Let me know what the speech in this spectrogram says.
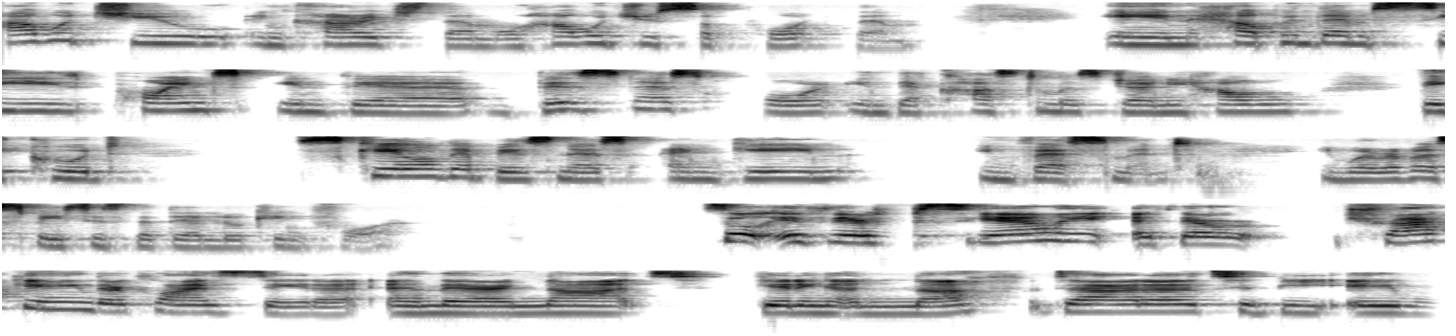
How would you encourage them or how would you support them in helping them see points in their business or in their customers' journey, how they could scale their business and gain investment in wherever spaces that they're looking for? So if they're scaling, if they're tracking their clients' data and they're not getting enough data to be able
